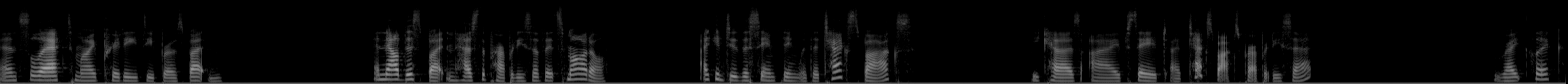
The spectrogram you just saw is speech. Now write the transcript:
and select my pretty deep rose button. And now this button has the properties of its model. I can do the same thing with the text box because I've saved a text box property set. Right click,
